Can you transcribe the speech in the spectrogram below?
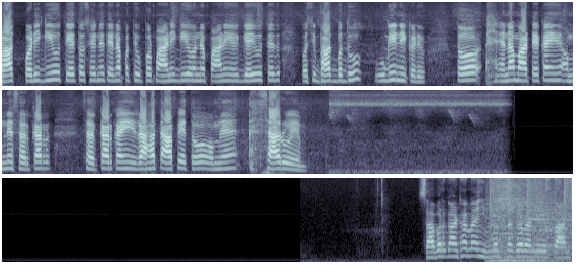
ભાત પડી ગયું તે તો છે ને તેના પરથી ઉપર પાણી ગયું અને પાણી ગયું તે પછી ભાત બધું ઉગી નીકળ્યું. તો એના માટે કંઈ અમને સરકાર સરકાર કંઈ રાહત આપે તો અમને સારું એમ. સાબરકાંઠાના હિંમતનગર અને પ્રાંત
